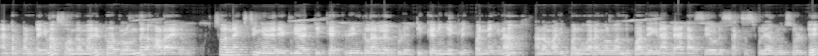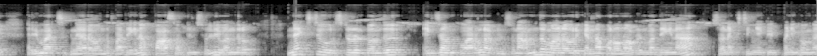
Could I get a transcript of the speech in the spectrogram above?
என்டர் பண்ணிட்டீங்கன்னா ஸோ அந்த மாதிரி டோட்டல் வந்து ஆட் ஆயிடும் ஸோ நெக்ஸ்ட் இங்கே தெரியக்கூடிய டிக்கை க்ரீன் கலரில் இருக்கக்கூடிய டிக்கை நீங்கள் கிளிக் பண்ணிங்கன்னா அந்த மதிப்பெண் வரங்கள் வந்து பார்த்தீங்கன்னா டேட்டா சேவ்டு சக்ஸஸ்ஃபுல்லி அப்படின்னு சொல்லிட்டு ரிமார்க்ஸுக்கு நேரம் வந்து பார்த்தீங்கன்னா பாஸ் அப்படின்னு சொல்லி வந்துடும் நெக்ஸ்ட் ஒரு ஸ்டூடெண்ட் வந்து எக்ஸாமுக்கு வரல அப்படின்னு சொன்னால் அந்த மாணவருக்கு என்ன பண்ணணும் அப்படின்னு பார்த்தீங்கன்னா ஸோ நெக்ஸ்ட் இங்கே கிளிக் பண்ணிக்கோங்க.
